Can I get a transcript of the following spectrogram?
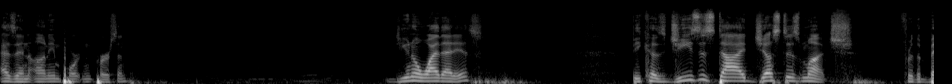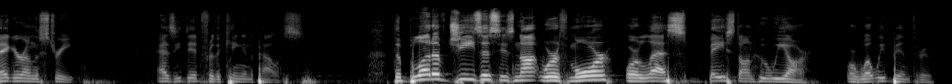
as an unimportant person? Do you know why that is? Because Jesus died just as much for the beggar on the street as he did for the king in the palace. The blood of Jesus is not worth more or less based on who we are or what we've been through.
